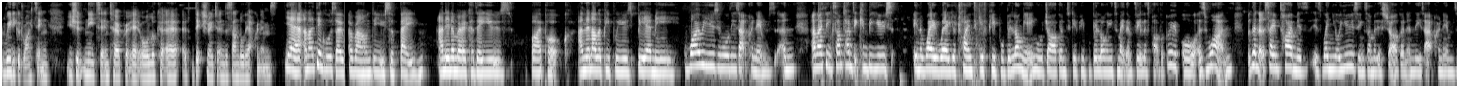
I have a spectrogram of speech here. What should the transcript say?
really good writing, you shouldn't need to interpret it or look at a, a dictionary to understand all the acronyms. Yeah, and I think also around the use of BAME, and in America they use BIPOC, and then other people use BME. Why are we using all these acronyms? And and I think sometimes it can be used in a way where you're trying to give people belonging or jargon to give people belonging to make them feel as part of a group or as one but then at the same time is is when you're using some of this jargon and these acronyms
